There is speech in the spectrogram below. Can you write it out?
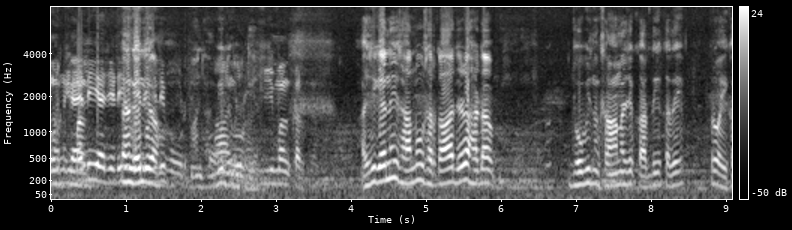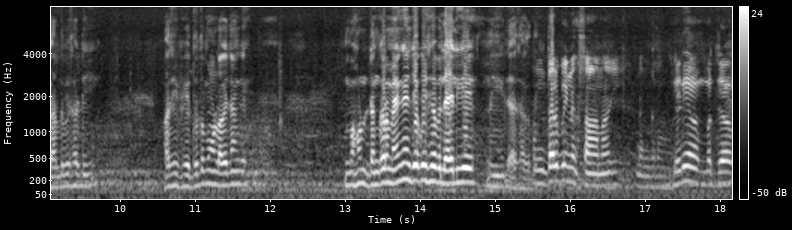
ਹੁਣ ਕੀ ਅਣਗਹਿਲੀ ਹੈ ਜਿਹੜੀ ਅਣਗਹਿਲੀ ਆ। ਬੋਰਡ ਦੀ। ਹਾਂਜੀ, ਹਾਂ, ਬਿਜਲੀ ਬੋਰਡ ਦੀ। ਕੀ ਮੰਗ ਕਰਦੇ ਹੋ? ਅਸੀਂ ਕਹਿੰਦੇ ਜੀ ਸਾਨੂੰ ਸਰਕਾਰ ਜਿਹੜਾ ਸਾਡਾ ਜੋ ਵੀ ਨੁਕਸਾਨ ਹੈ ਜੇ ਕਰਦੀ ਹੈ ਕਦੇ ਭਰਵਾਈ ਕਰ ਦੇਵੇ ਸਾਡੀ ਜੀ। ਅਸੀਂ ਫਿਰ ਦੁੱਧ ਪਾਉਣ ਲੱਗ ਜਾਾਂਗੇ। ਮੈਂ ਹੁਣ ਡੰਗਰ ਮਹਿੰਗੇ ਨੇ, ਜੇ ਕੋਈ ਸਭ ਲੈ ਲਈਏ ਨਹੀਂ ਲੈ ਸਕਦੇ। ਅੰਦਰ ਵੀ ਨੁਕਸਾਨ ਆ ਜੀ ਡੰਗਰਾਂ ਦਾ। ਜਿਹੜੀਆਂ ਮੱਝਾਂ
